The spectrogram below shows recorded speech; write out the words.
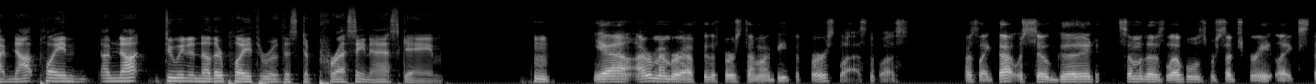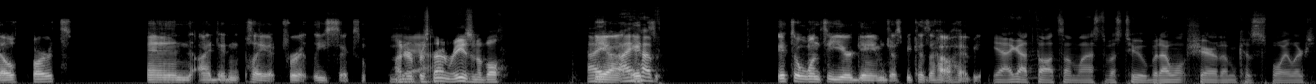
I'm not playing I'm not doing another playthrough of this depressing ass game. Hmm. Yeah, I remember after the first time I beat the first Last of Us, I was like, that was so good. Some of those levels were such great, like stealth parts, and I didn't play it for at least six. Hundred yeah. percent reasonable. I, Yeah, I it's- have It's a once a year game just because of how heavy. Yeah, I got thoughts on Last of Us too, but I won't share them because spoilers.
